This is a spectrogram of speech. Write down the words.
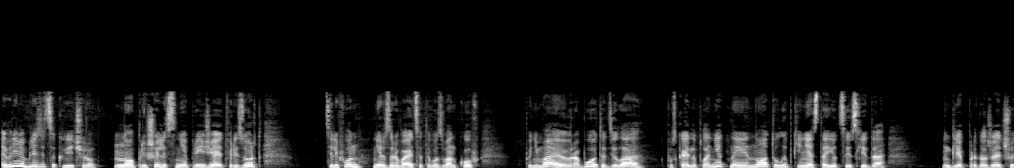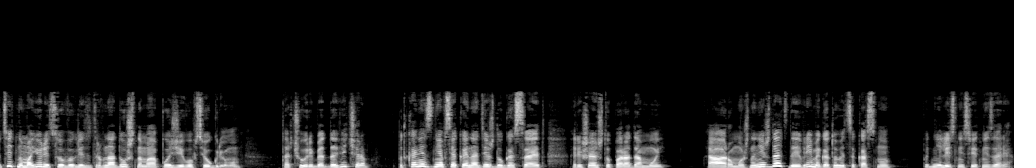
Время близится к вечеру, но пришелец не приезжает в резорт. Телефон не разрывается от его звонков. Понимаю, работа, дела, пускай инопланетные, но от улыбки не остается и следа. Глеб продолжает шутить, но мое лицо выглядит равнодушным, а позже и вовсе угрюмым. Торчу у ребят до вечера. Под конец дня всякая надежда угасает. Решаю, что пора домой. А Ару можно не ждать, да и время готовится ко сну. Поднялись ни свет ни заря.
